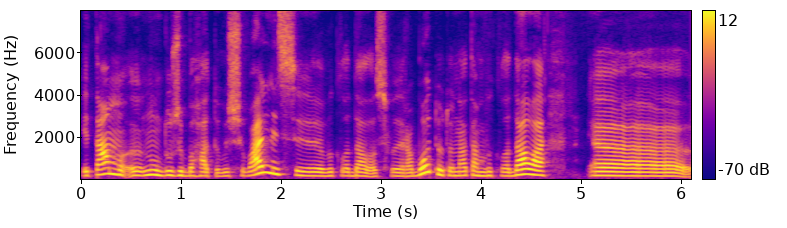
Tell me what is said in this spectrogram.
і там е, ну, дуже багато вишивальниць е, викладала свої роботи. От вона там викладала е,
